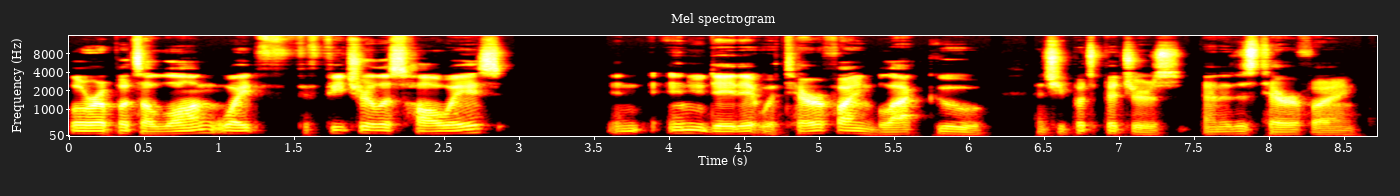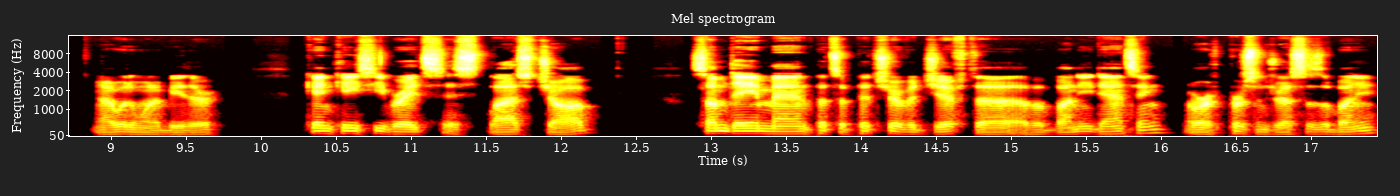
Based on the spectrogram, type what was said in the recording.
Laura puts a long white featureless hallways, in, inundate it with terrifying black goo, and she puts pictures, and it is terrifying. I wouldn't want to be there. Ken Casey writes his last job. Someday, man puts a picture of a gif uh, of a bunny dancing, or a person dressed as a bunny.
